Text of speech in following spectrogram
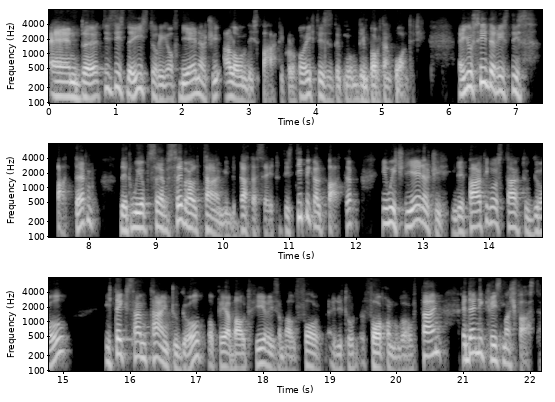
And uh, this is the history of the energy along this particle. Or if this is the, the important quantity. And you see there is this pattern that we observe several times in the data set, this typical pattern in which the energy in the particle start to grow. It takes some time to grow. Okay, about here is about four four Kolmogorov of time, and then increase much faster.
